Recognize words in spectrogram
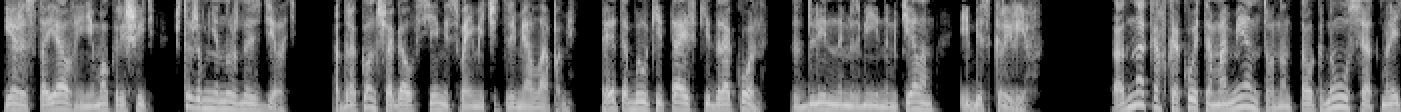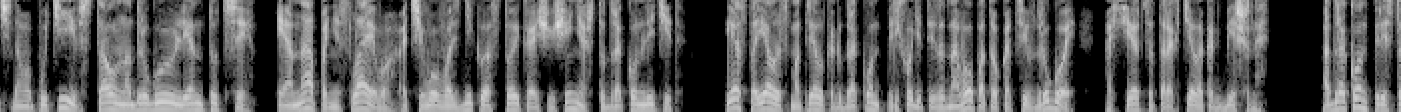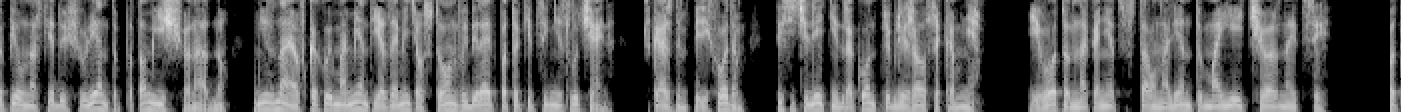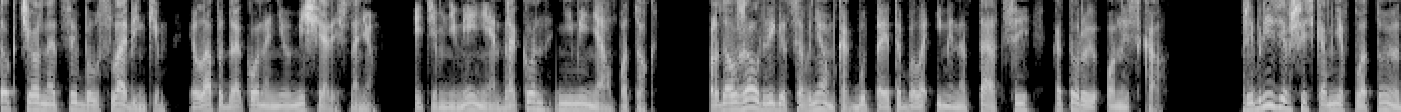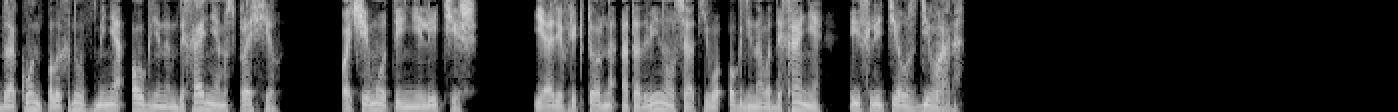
Я же стоял и не мог решить, что же мне нужно сделать. А дракон шагал всеми своими четырьмя лапами. Это был китайский дракон с длинным змеиным телом и без крыльев. Однако в какой-то момент он оттолкнулся от Млечного пути и встал на другую ленту Ци и она понесла его, отчего возникло стойкое ощущение, что дракон летит. Я стоял и смотрел, как дракон переходит из одного потока ци в другой, а сердце тарахтело как бешеное. А дракон переступил на следующую ленту, потом еще на одну. Не знаю, в какой момент я заметил, что он выбирает потоки ци не случайно. С каждым переходом тысячелетний дракон приближался ко мне. И вот он, наконец, встал на ленту моей черной ци. Поток черной ци был слабеньким, и лапы дракона не умещались на нем. И тем не менее дракон не менял поток. Продолжал двигаться в нем, как будто это была именно та ци, которую он искал. Приблизившись ко мне вплотную, дракон, полыхнув в меня огненным дыханием, спросил, «Почему ты не летишь?» Я рефлекторно отодвинулся от его огненного дыхания и слетел с дивана.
